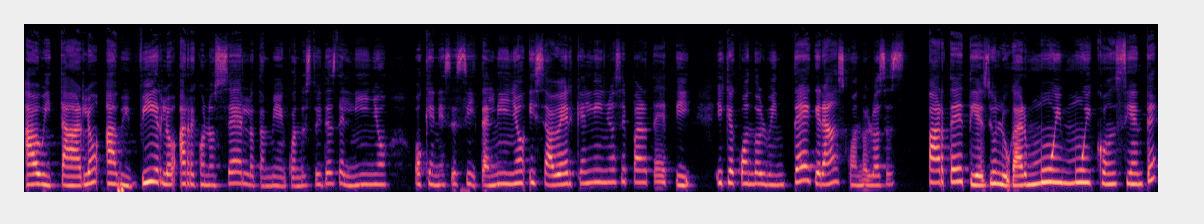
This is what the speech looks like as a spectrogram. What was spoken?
a habitarlo, a vivirlo, a reconocerlo también cuando estoy desde el niño o que necesita el niño y saber que el niño hace parte de ti y que cuando lo integras, cuando lo haces parte de ti desde un lugar muy, muy consciente,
